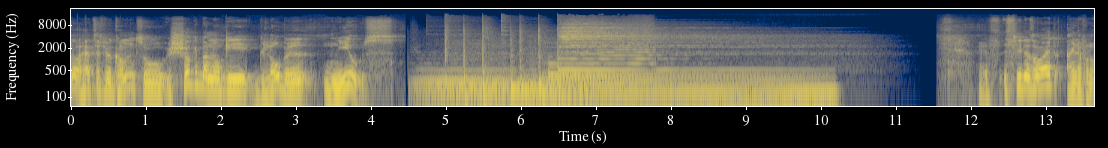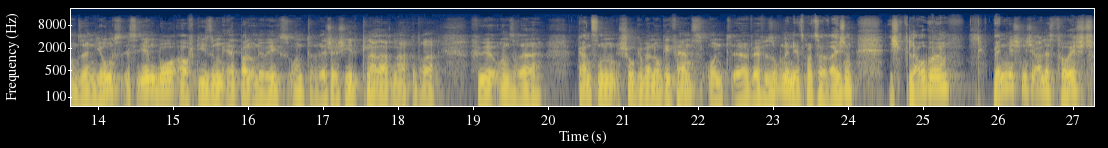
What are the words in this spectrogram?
So, herzlich willkommen zu Shokibanoki Global News. Es ist wieder soweit. Einer von unseren Jungs ist irgendwo auf diesem Erdball unterwegs und recherchiert knallhart nachgebracht für unsere ganzen Shokibanoki-Fans und äh, wir versuchen den jetzt mal zu erreichen. Ich glaube, wenn mich nicht alles täuscht,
